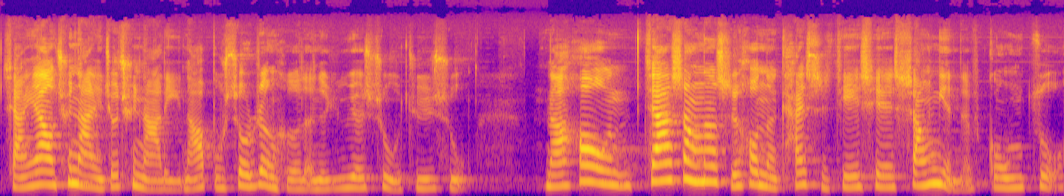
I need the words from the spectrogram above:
想要去哪里就去哪里，然后不受任何人的约束拘束。然后加上那时候呢，开始接一些商演的工作，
